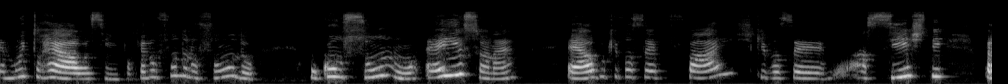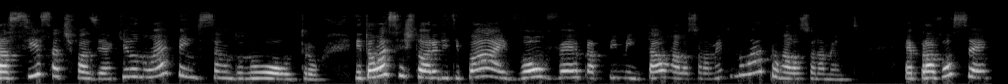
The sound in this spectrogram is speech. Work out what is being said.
é muito real, assim, porque no fundo, no fundo, o consumo é isso, né? É algo que você faz, que você assiste para se satisfazer aquilo, não é pensando no outro. Então, essa história de tipo, ai, ah, vou ver para pimentar o relacionamento, não é para o relacionamento, é para você.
